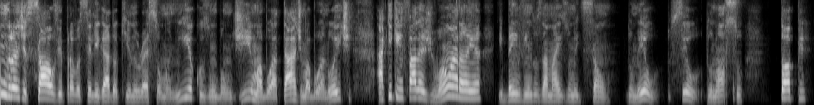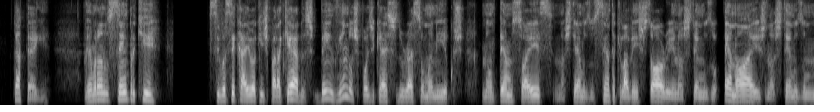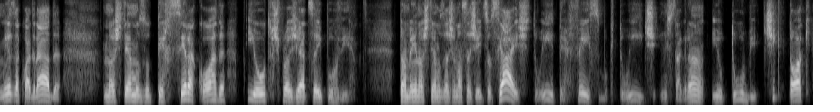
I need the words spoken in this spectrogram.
Um grande salve para você ligado aqui no WrestleManiacos. Um bom dia, uma boa tarde, uma boa noite. Aqui quem fala é João Aranha e bem-vindos a mais uma edição do meu, do seu, do nosso Top da Tag. Lembrando sempre que se você caiu aqui de paraquedas, bem-vindo aos podcasts do WrestleManiacos. Não temos só esse, nós temos o Senta Que Lá Vem Story, nós temos o É Nós, nós temos o Mesa Quadrada, nós temos o Terceira Corda e outros projetos aí por vir. Também nós temos as nossas redes sociais: Twitter, Facebook, Twitch, Instagram, YouTube, TikTok.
